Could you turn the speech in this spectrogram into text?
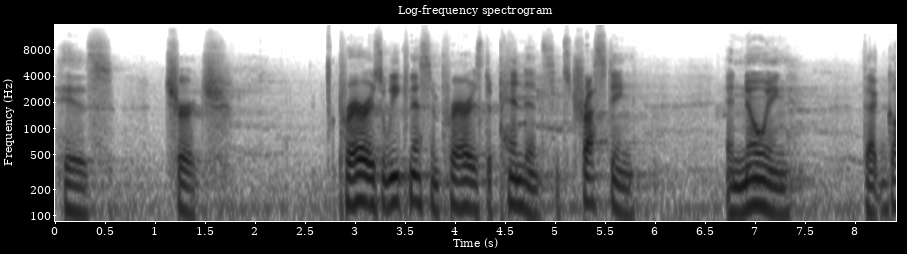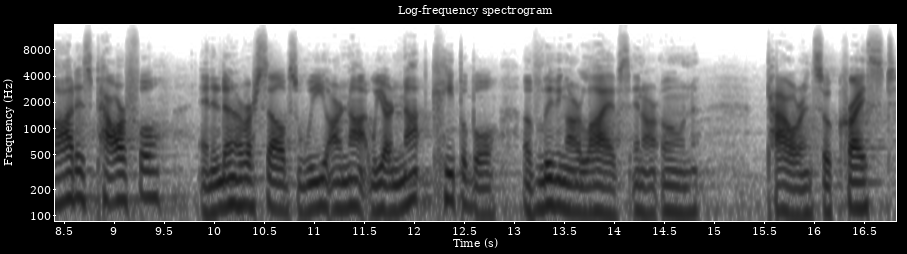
His church. Prayer is weakness and prayer is dependence. It's trusting and knowing that God is powerful and in and of ourselves we are not. We are not capable of living our lives in our own power. And so Christ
